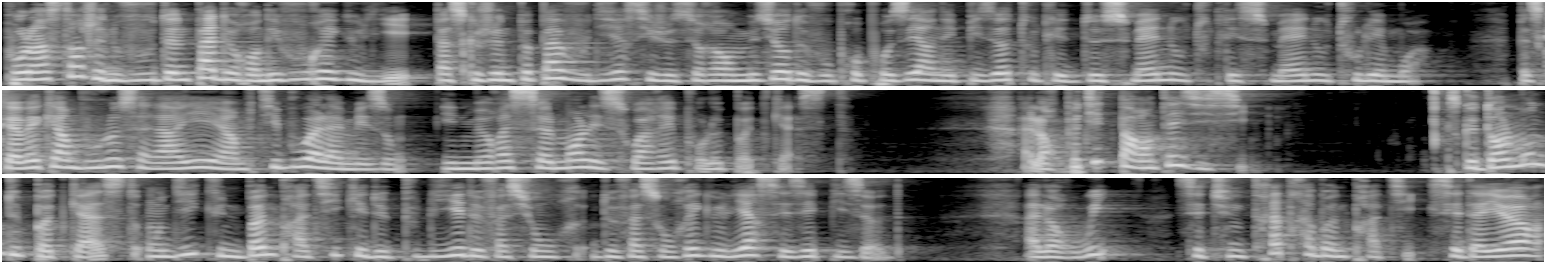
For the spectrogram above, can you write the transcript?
Pour l'instant, je ne vous donne pas de rendez-vous régulier parce que je ne peux pas vous dire si je serai en mesure de vous proposer un épisode toutes les deux semaines ou toutes les semaines ou tous les mois. Parce qu'avec un boulot salarié et un petit bout à la maison, il me reste seulement les soirées pour le podcast. Alors, petite parenthèse ici. Parce que dans le monde du podcast, on dit qu'une bonne pratique est de publier de façon, de façon régulière ces épisodes. Alors oui, c'est une très très bonne pratique. C'est d'ailleurs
